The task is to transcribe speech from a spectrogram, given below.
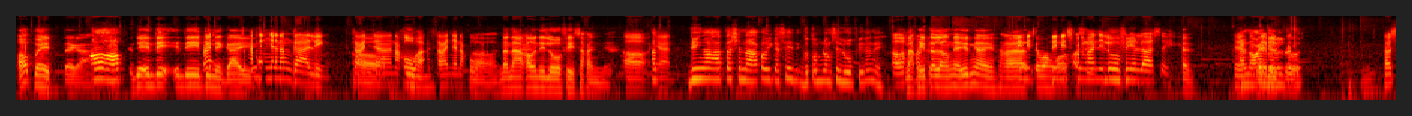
Oh, wait. Teka. Oo, Hindi, hindi, hindi binigay. Sa kanya nang galing. Sa Oo. kanya nakuha. Sa kanya nakuha. Oo, nanakaw ni Luffy sa kanya. Oo, At- yan. di nga ata siya nakaw eh, kasi gutom lang si Luffy nun eh. Oo. Nakita lang niya. Yun nga eh. Dinis, Nakatiwang dinis pa nga ni Luffy yung lasa eh. Yan. Ano kay Devil Fruit. Tapos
